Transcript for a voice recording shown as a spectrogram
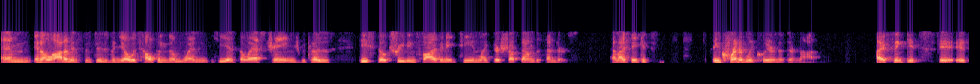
And in a lot of instances, Vigneault is helping them when he has the last change because he's still treating five and eighteen like they're shutdown defenders. And I think it's incredibly clear that they're not. I think it's it's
